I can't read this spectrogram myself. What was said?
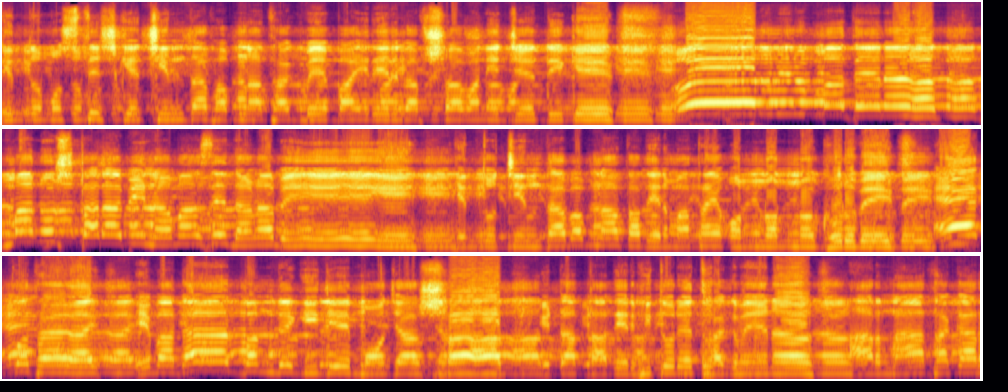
কিন্তু মস্তিষ্কে চিন্তা ভাবনা থাকবে বাইরের ব্যবসা বাণিজ্যের দিকে। ও মানুষ তারাবি, নামাজে দাঁড়াবে। কিন্তু চিন্তা ভাবনা তাদের মাথায় অন্য অন্য ঘুরবে। এক কথায়, এবাদাত বান্দেগি যে মজা স্বাদ, এটা তাদের ভিতরে থাকবে না। আর না থাকার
